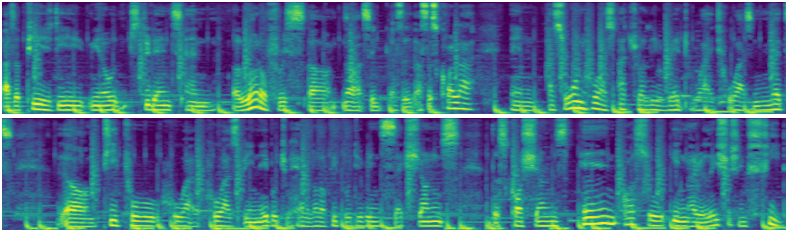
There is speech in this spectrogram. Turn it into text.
as a PhD, you know, student and a lot of uh, as, a, as, a, as a scholar and as one who has actually read white, who has met um, people who are who has been able to help a lot of people during sections, discussions, and also in my relationship feed.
